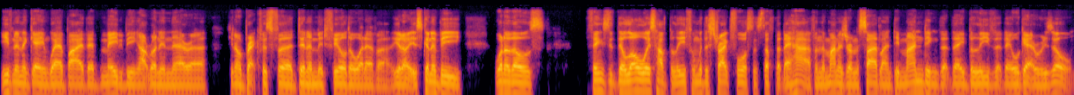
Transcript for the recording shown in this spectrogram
even in a game whereby they're maybe being outrun in their, uh, you know, breakfast for dinner midfield or whatever. You know, it's going to be one of those things that they'll always have belief and with the strike force and stuff that they have and the manager on the sideline demanding that they believe that they will get a result.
